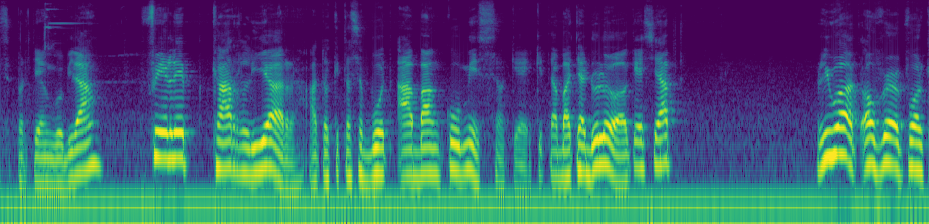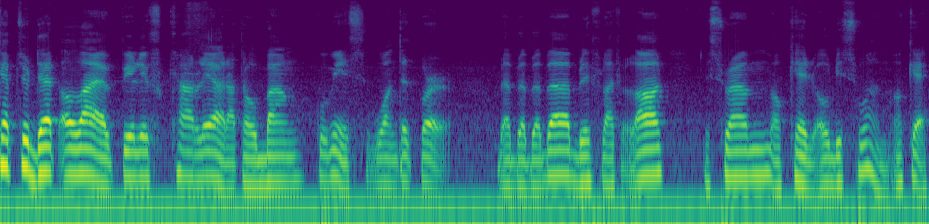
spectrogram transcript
Seperti yang gue bilang Philip Carlier atau kita sebut Abang Kumis. Oke kita baca dulu. Oke siap? Reward over for capture dead alive Philip Carlier atau Bang Kumis. Wanted for bla bla bla bla live life alone the swam oke oh the swam oke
